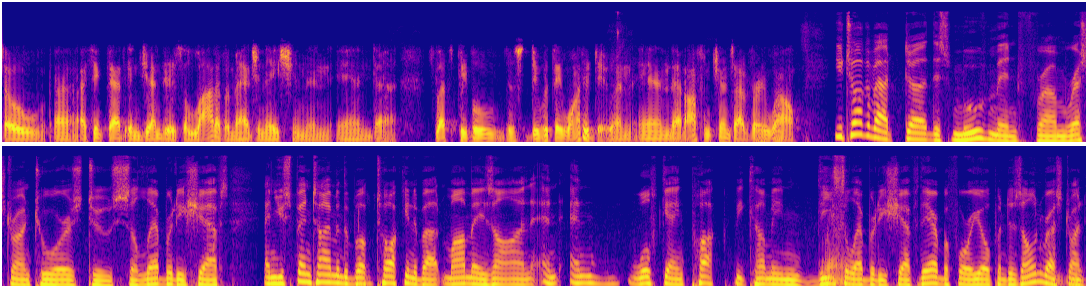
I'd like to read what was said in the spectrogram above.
So uh, I think that engenders a lot of imagination and and uh, lets people just do what they want to do, and and that often turns out very well. You talk about uh, this movement from restaurateurs to celebrity chefs, and you spend time in the book talking about Ma Maison and and Wolfgang Puck becoming the right. celebrity chef there before he opened his own restaurant.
